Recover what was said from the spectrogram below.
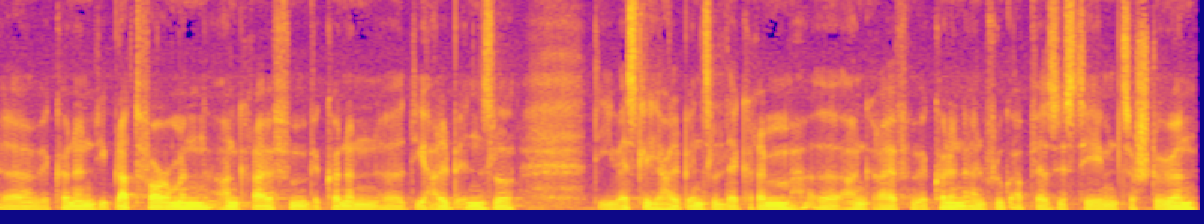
Äh, wir können die Plattformen angreifen, wir können die Halbinsel die westliche Halbinsel der Krim äh, angreifen. Wir können ein Flugabwehrsystem zerstören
